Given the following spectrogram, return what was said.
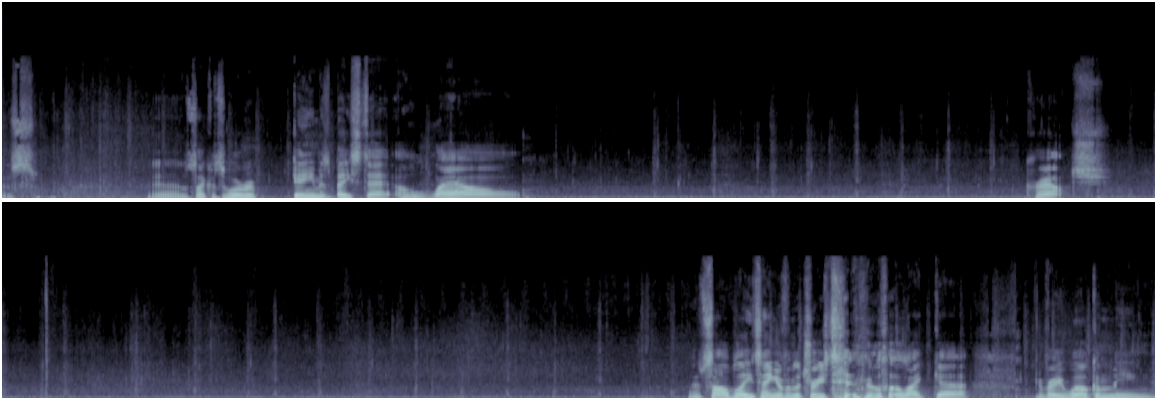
It's, yeah, like it's where game is based at. Oh, wow. Crouch. The saw blades hanging from the trees didn't look like uh, a very welcoming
